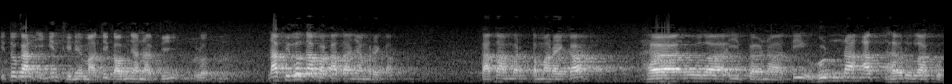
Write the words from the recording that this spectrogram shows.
itu kan ingin dinikmati kaumnya Nabi Lut. Nabi Lut apa katanya mereka? Kata ke mereka, haula ibanati hunna adharulakum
